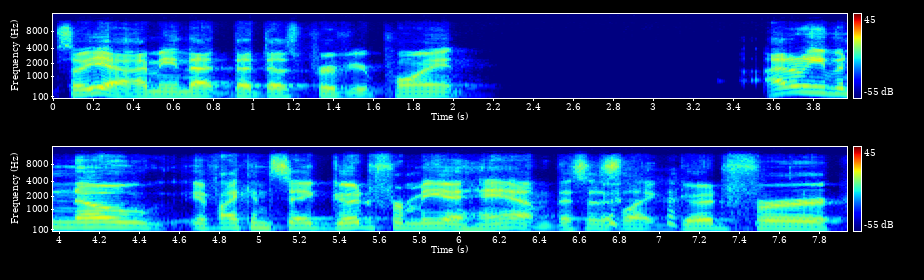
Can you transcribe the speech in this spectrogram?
so yeah, I mean that that does prove your point. I don't even know if I can say good for Mia Hamm. This is like good for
